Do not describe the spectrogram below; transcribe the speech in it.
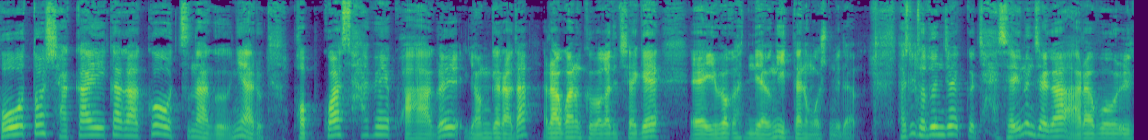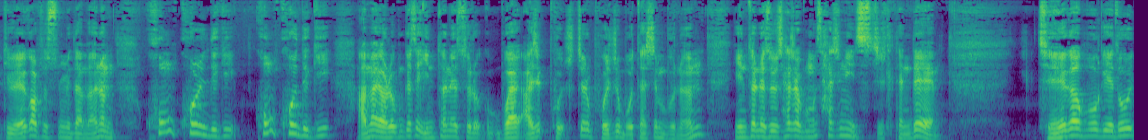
法と社会科学をつなぐにある 법과 사회 과학을 연결하다라고 하는 그와 같은 책에 이와 같은 내용이 있다는 것입니다. 사실 저도 이제 그 자세히는 제가 알아볼 기회가 없었습니다만은 콩콜디기 콩코드기 아마 여러분께서 인터넷으로 뭐 아직 실제로 보지 못하신 분은 인터넷으로 찾아보면 사진이 있으실 텐데 제가 보기에도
